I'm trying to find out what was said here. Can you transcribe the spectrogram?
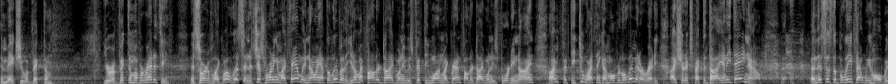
It makes you a victim. You're a victim of heredity. It's sort of like, well, listen, it's just running in my family. Now I have to live with it. You know, my father died when he was 51. My grandfather died when he was 49. I'm 52. I think I'm over the limit already. I should expect to die any day now. And this is the belief that we hold. We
